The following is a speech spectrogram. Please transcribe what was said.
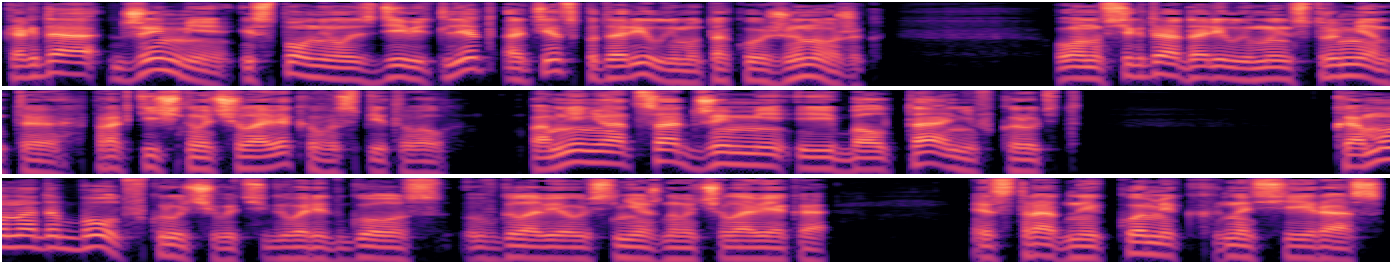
Когда Джимми исполнилось 9 лет, отец подарил ему такой же ножик. Он всегда дарил ему инструменты, практичного человека воспитывал. По мнению отца, Джимми и болта не вкрутит. «Кому надо болт вкручивать?» — говорит голос в голове у снежного человека — эстрадный комик на сей раз.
